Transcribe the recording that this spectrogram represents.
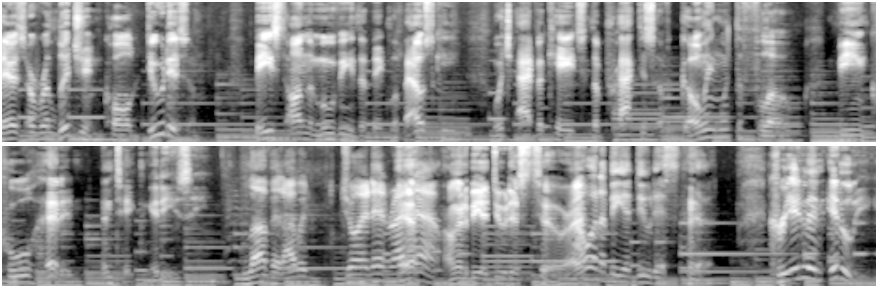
There's a religion called Dudism, based on the movie The Big Lebowski, which advocates the practice of going with the flow, being cool headed, and taking it easy. Love it. I would join in right yeah, now. I'm gonna be a Dudist too, right? I want to be a dudist. Created in Italy,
